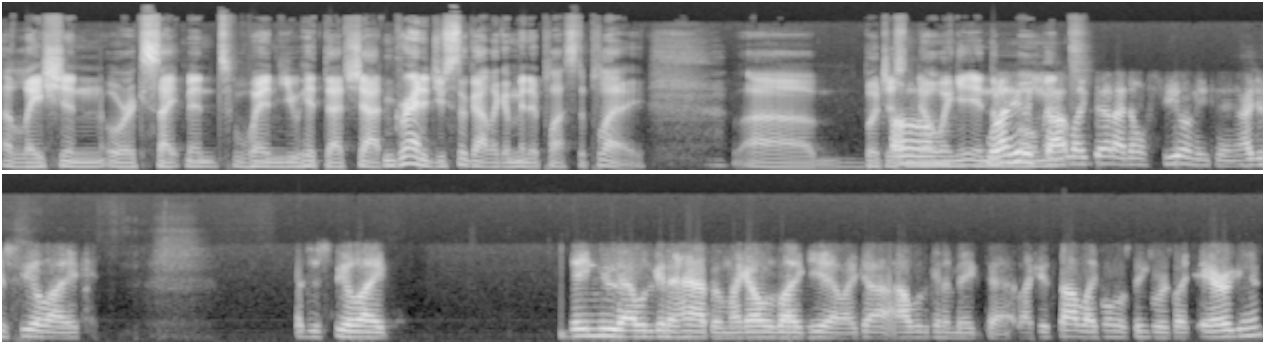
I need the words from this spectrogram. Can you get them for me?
elation or excitement when you hit that shot? And granted, you still got like a minute plus to play. Um, but just um, knowing it in when the I hit moment. a shot like that, I don't feel anything. I just feel like I just feel like they knew that was gonna happen. Like I was like, yeah, like I, I was gonna make that. Like it's not like one of those things where it's like arrogant,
